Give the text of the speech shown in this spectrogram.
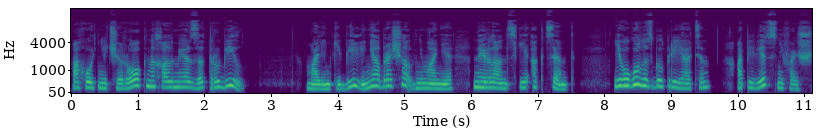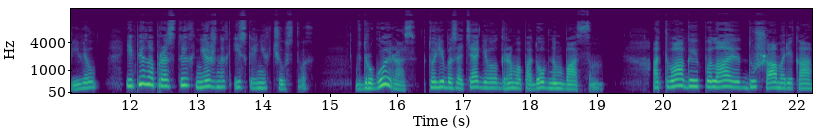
охотничий рог на холме затрубил. Маленький Билли не обращал внимания на ирландский акцент. Его голос был приятен, а певец не фальшивил и пел о простых, нежных, искренних чувствах. В другой раз кто-либо затягивал громоподобным басом. «Отвагой пылает душа моряка,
